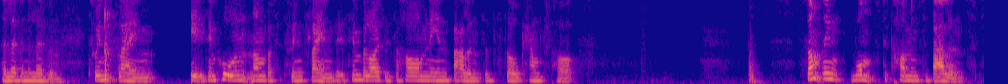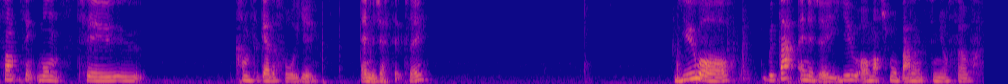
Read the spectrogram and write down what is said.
1111 twin flame. It is important number for twin flames. It symbolizes the harmony and the balance of the soul counterparts. Something wants to come into balance. Something wants to come together for you energetically you are with that energy you are much more balanced in yourself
